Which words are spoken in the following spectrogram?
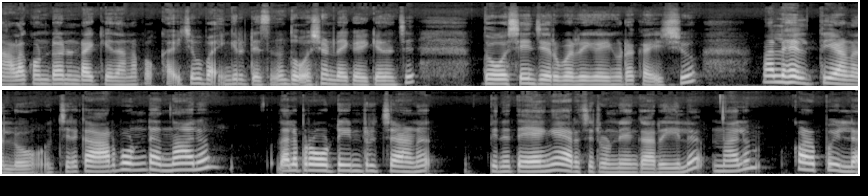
നാളെ കൊണ്ടുപോകാൻ ഉണ്ടാക്കിയതാണ് അപ്പോൾ കഴിച്ചപ്പോൾ ഭയങ്കര ടേസ്റ്റ് ദോശ ഉണ്ടാക്കി കഴിക്കാന്ന് വെച്ച് ദോശയും ചെറുപയർ കറിയും കൂടെ കഴിച്ചു. നല്ല ഹെൽത്തി ആണല്ലോ. ഇച്ചിരി കാർബ് ഉണ്ട്. എന്നാലും നല്ല പ്രോട്ടീൻ റിച്ച് ആണ്. പിന്നെ തേങ്ങ അരച്ചിട്ടുണ്ട് ഞാൻ കറിയിൽ. എന്നാലും കുഴപ്പമില്ല.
